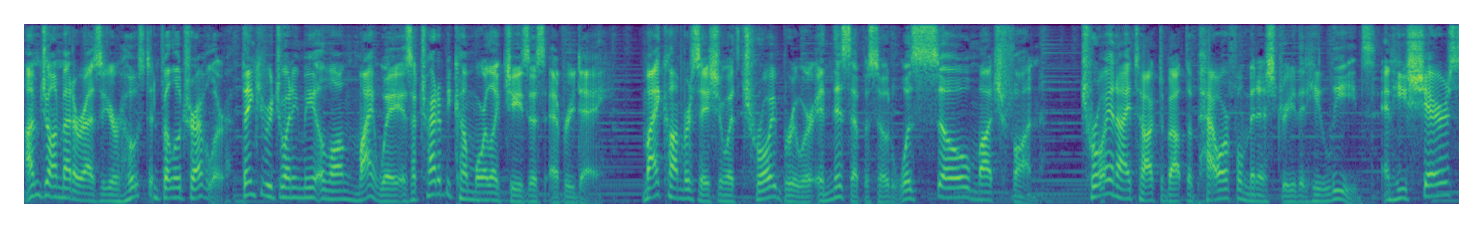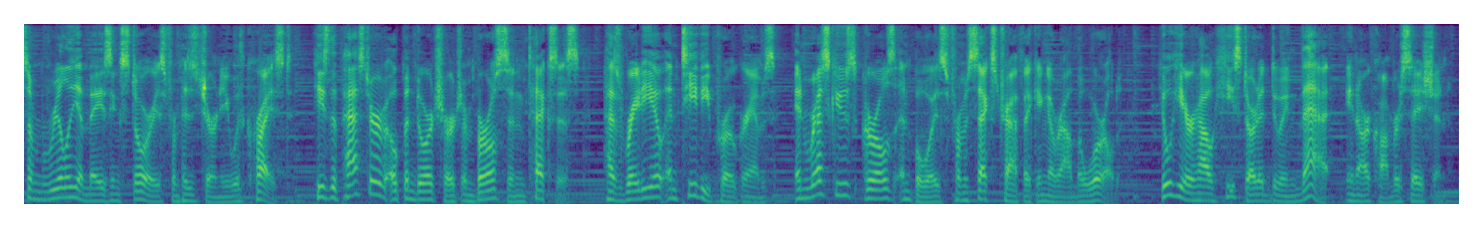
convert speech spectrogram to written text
I'm John Matarazzo, your host and fellow traveler. Thank you for joining me along my way as I try to become more like Jesus every day. My conversation with Troy Brewer in this episode was so much fun. Troy and I talked about the powerful ministry that he leads, and he shares some really amazing stories from his journey with Christ. He's the pastor of Open Door Church in Burleson, Texas, has radio and TV programs, and rescues girls and boys from sex trafficking around the world. You'll hear how he started doing that in our conversation.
